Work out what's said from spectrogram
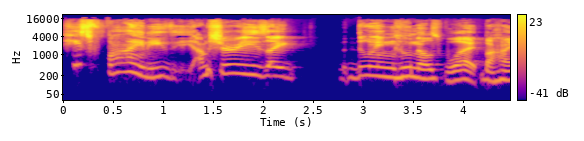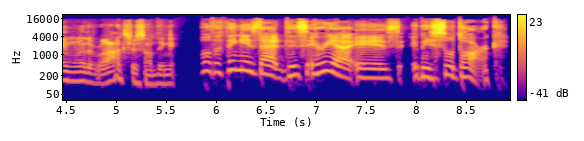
he's fine. He's I'm sure he's like doing who knows what behind one of the rocks or something. Well, the thing is that this area is, I mean, it's so dark,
